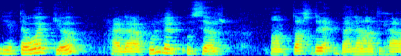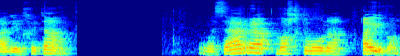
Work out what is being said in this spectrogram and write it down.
يتوجب على كل الأسر أن تخضع بناتها للختان. وسارة مختونة أيضا.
